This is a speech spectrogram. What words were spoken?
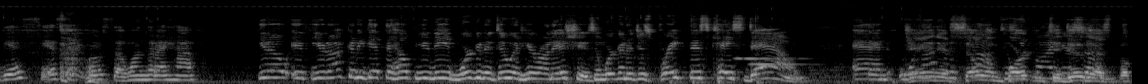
Yes, yes, of course, the one that I have. You know, if you're not going to get the help you need, we're going to do it here on Issues, and we're going to just break this case down. And Jane, it's so important to do son. this, but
